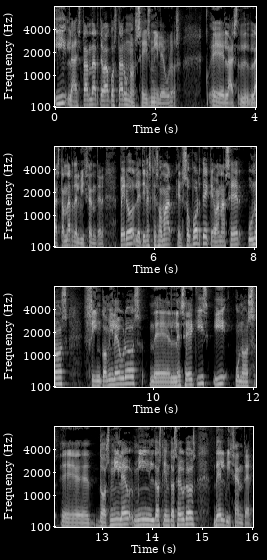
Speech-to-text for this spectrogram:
y la estándar te va a costar unos 6.000 euros. Eh, la, la estándar del Vicenter, pero le tienes que sumar el soporte que van a ser unos 5.000 euros del SX y unos eh, 2.000 1.200 euros del Vicenter.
